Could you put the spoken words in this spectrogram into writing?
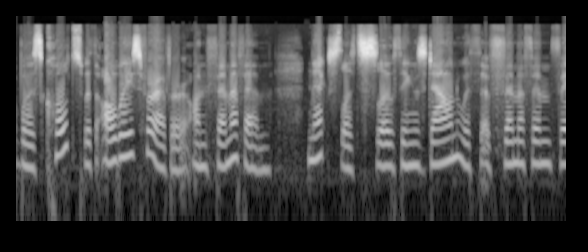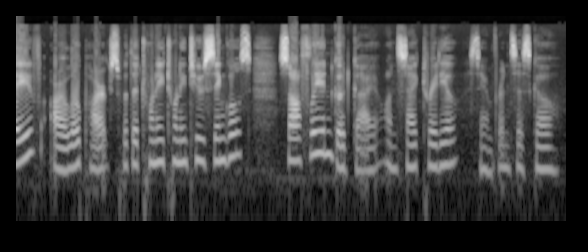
That was Cults with Always Forever on Femme FM. Next, let's slow things down with a Femme FM fave, Arlo Parks, with the 2022 singles Softly and Good Guy on Psyched Radio, San Francisco.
